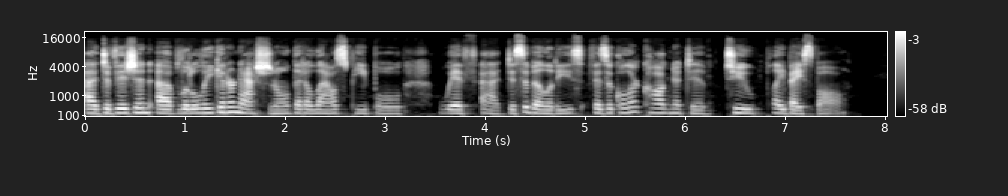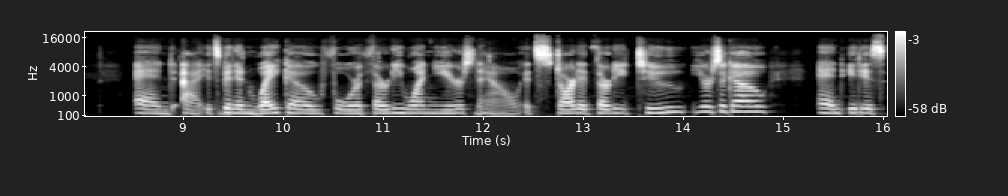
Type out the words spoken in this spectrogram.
a division of Little League International that allows people with uh, disabilities, physical or cognitive, to play baseball. And uh, it's been in Waco for 31 years now. It started 32 years ago, and it is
